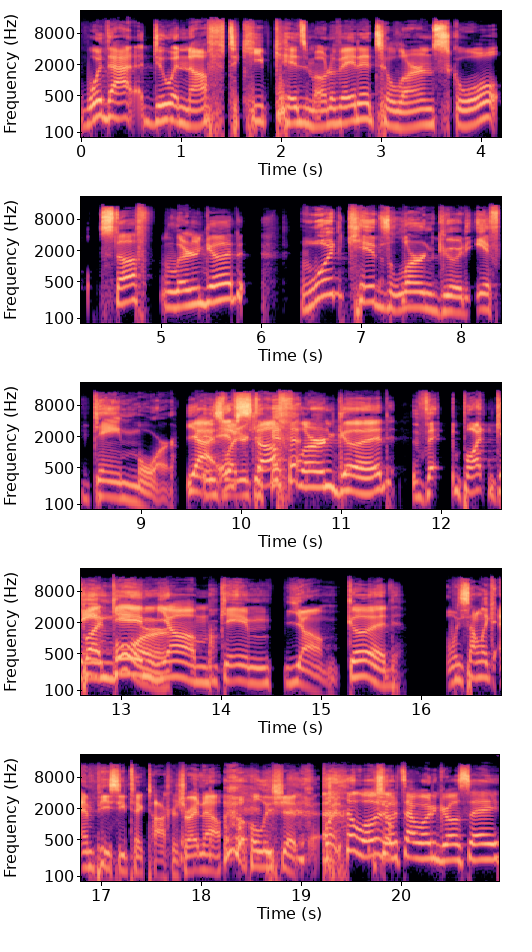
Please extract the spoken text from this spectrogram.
Would that do enough to keep kids motivated to learn school stuff, learn good? would kids learn good if game more? Yeah, is if what you're stuff learn good, The- but game but more. game yum Game yum. good. We sound like NPC TikTokers right now. Holy shit! But what so- what's that one girl say?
